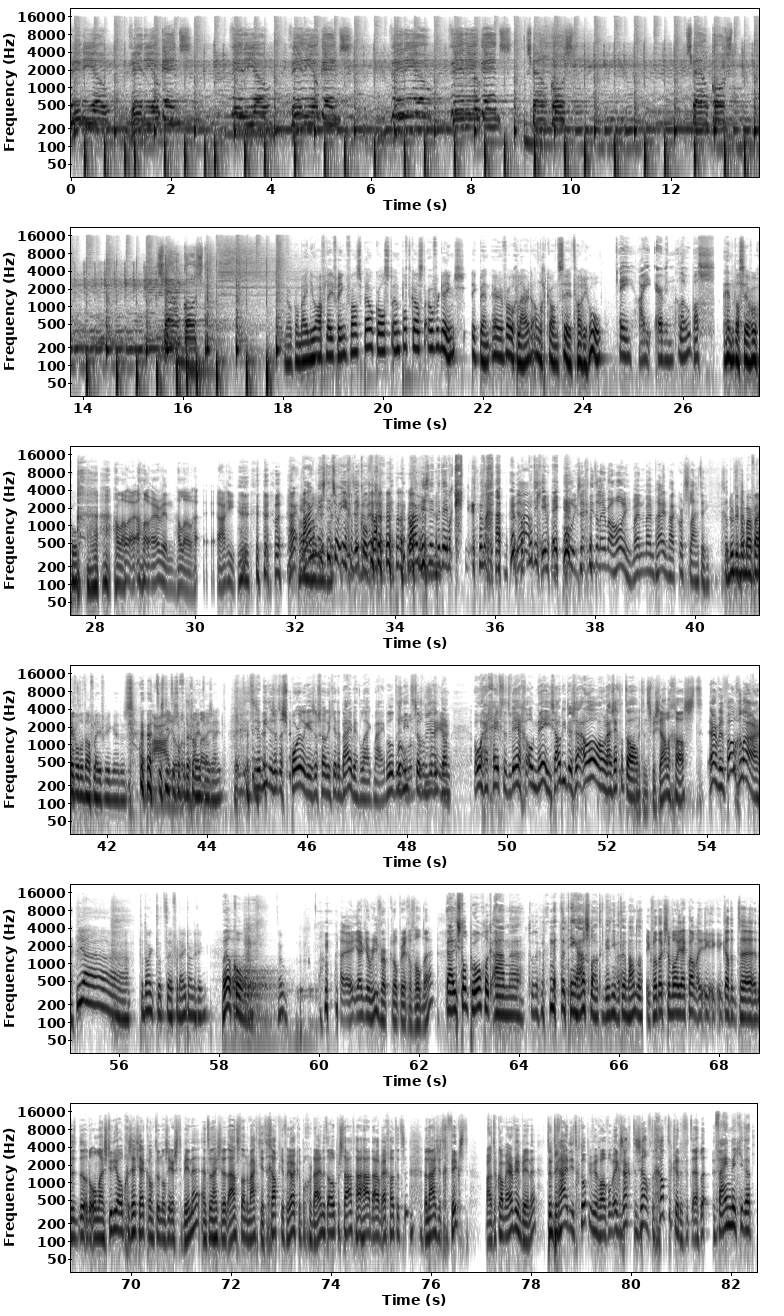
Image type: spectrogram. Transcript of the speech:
Video, video games. Video, video games. Video, video games. Spelkost. Spelkost. Spelkost. Welkom bij een nieuwe aflevering van Spelkost, een podcast over games. Ik ben Erwin Vogelaar, de andere kant zit Harry Hol Hey, hi Erwin. Hallo Bas. En Bas Vogel. Hallo, eh, hallo Erwin. Hallo eh, Harry. Maar waarom is dit zo ingewikkeld? Waar- waarom is dit meteen... We gaan, Ja. Wat moet ik hiermee? Oeh, ik zeg niet alleen maar hoi. Mijn, mijn brein maakt kortsluiting. We doen dit nog maar 500 afleveringen, dus het is Ah, niet joh, alsof we er gewend gaat aan nou zijn. Het is ook niet alsof het een spoiler is of zo dat je erbij bent, lijkt mij. Ik bedoel, het is niet wat- zo wat dat ik dan... Oh, hij geeft het weg. Oh nee, zou die er zijn? Oh, hij zegt het al. Met een speciale gast. Erwin Vogelaar. Ja, bedankt dat, eh, voor de uitnodiging. Welkom. Oh, Eh, jij hebt je reverb knop weer gevonden hè? Nou, die stond per ongeluk aan eh, toen ik net het ding aansloot. Ik wist niet wat er aan de hand was. Ik vond het ook zo mooi. Jij kwam, ik, ik, ik had het, eh, de, de, de online studio opgezet. Jij kwam toen als eerste binnen. En toen had je dat aanstaan. Dan maakte je het grapje van ja, ik heb een gordijn dat open staat. Haha, daarom echoot het. Daarna had je het gefixt. Maar toen kwam Erwin binnen. Toen draaide hij het knopje weer open om exact dezelfde grap te kunnen vertellen. Fijn dat je dat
